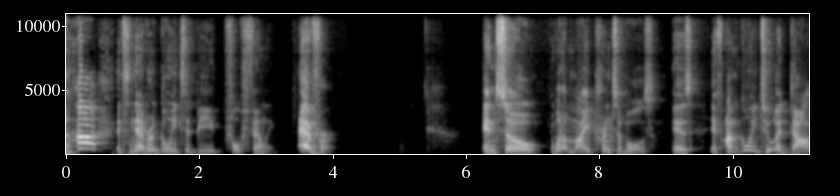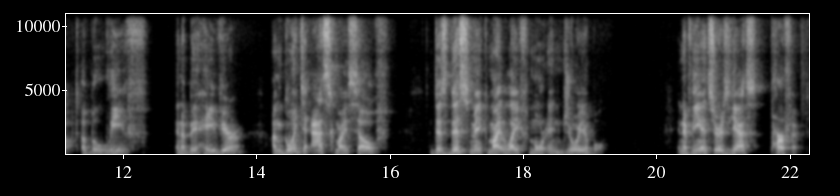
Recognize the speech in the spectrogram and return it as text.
it's never going to be fulfilling, ever. And so, one of my principles is if I'm going to adopt a belief and a behavior I'm going to ask myself, does this make my life more enjoyable? And if the answer is yes, perfect.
